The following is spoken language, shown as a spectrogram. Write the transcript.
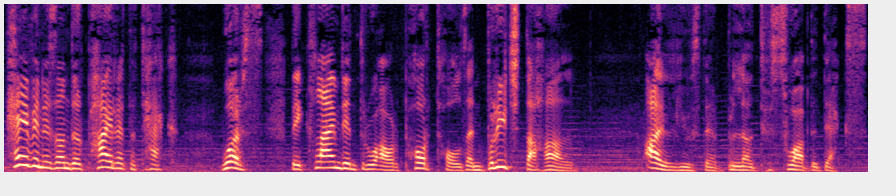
Haven is under pirate attack. Worse, they climbed in through our portholes and breached the hull. I'll use their blood to swab the decks.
